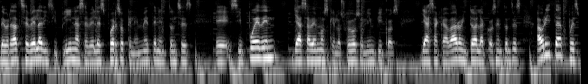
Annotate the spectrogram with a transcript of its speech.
De verdad se ve la disciplina, se ve el esfuerzo que le meten, entonces eh, si pueden, ya sabemos que los Juegos Olímpicos ya se acabaron y toda la cosa, entonces ahorita pues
